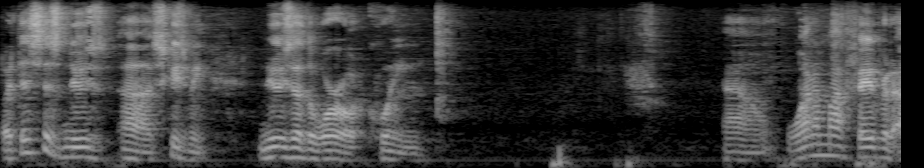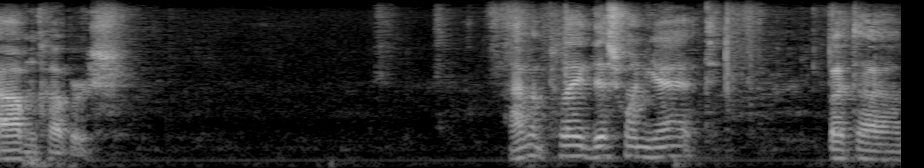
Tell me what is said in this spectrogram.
But this is news, uh, excuse me, News of the World, Queen. Now, one of my favorite album covers. I haven't played this one yet, but uh,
